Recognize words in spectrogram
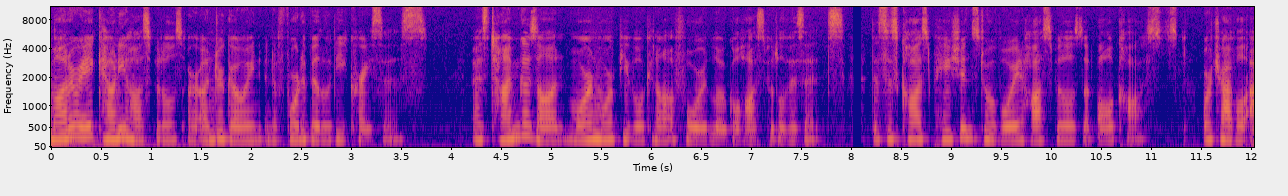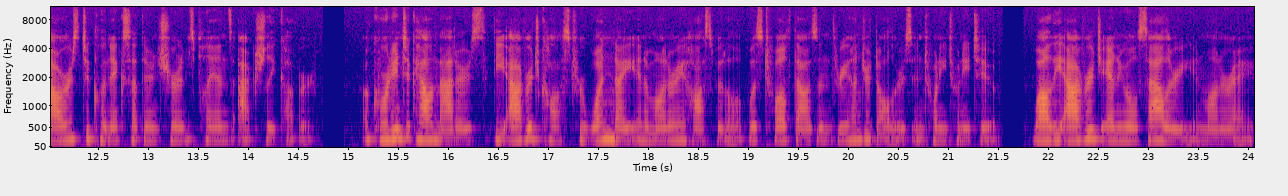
Monterey County hospitals are undergoing an affordability crisis. As time goes on, more and more people cannot afford local hospital visits. This has caused patients to avoid hospitals at all costs or travel hours to clinics that their insurance plans actually cover. According to Cal Matters, the average cost for one night in a Monterey hospital was $12,300 in 2022, while the average annual salary in Monterey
